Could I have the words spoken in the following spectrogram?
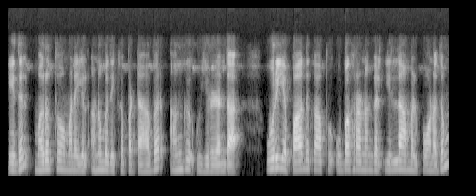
இதில் மருத்துவமனையில் அனுமதிக்கப்பட்ட அவர் அங்கு உயிரிழந்தார். உரிய பாதுகாப்பு உபகரணங்கள் இல்லாமல் போனதும்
